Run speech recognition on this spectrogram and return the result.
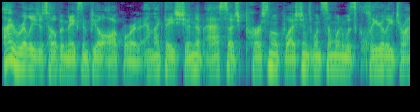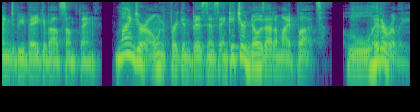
I really just hope it makes them feel awkward and like they shouldn't have asked such personal questions when someone was clearly trying to be vague about something. Mind your own friggin' business and get your nose out of my butt. Literally.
